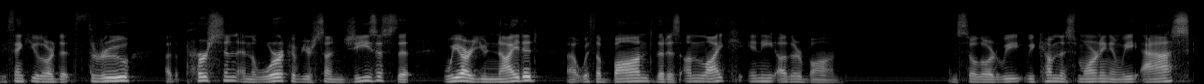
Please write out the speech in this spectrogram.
We thank you, Lord, that through uh, the person and the work of your Son Jesus, that we are united uh, with a bond that is unlike any other bond. And so, Lord, we, we come this morning and we ask,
